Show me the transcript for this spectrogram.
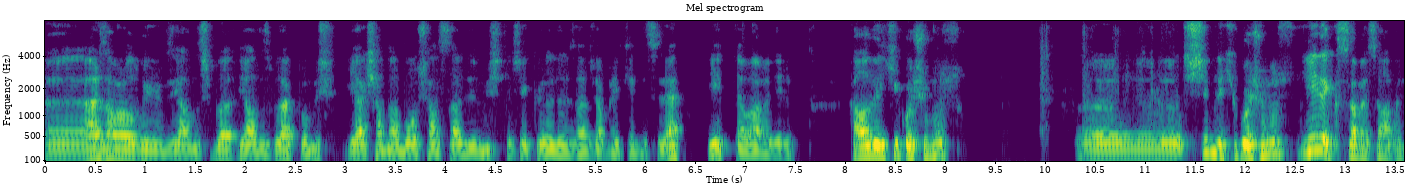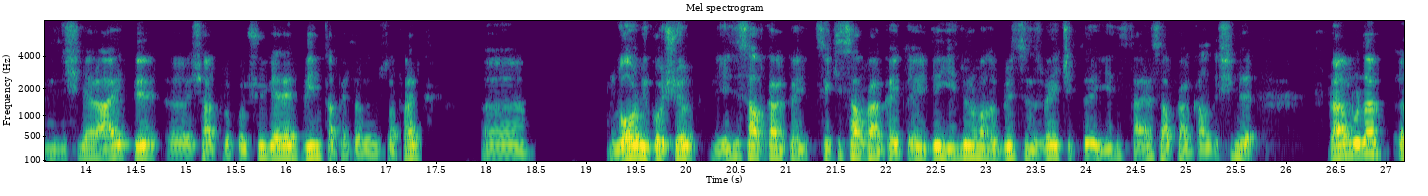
ee, her zaman olduğu gibi bizi yalnız, yalnız bırakmamış. İyi akşamlar, bol şanslar demiş. Teşekkür ederiz Ercan Bey kendisine. Deyip devam edelim. Kaldı iki koşumuz. Ee, şimdiki koşumuz yine kısa mesafede dişilere ait bir e, şartlı koşu. Gene bin tapetada bu sefer. Ee, zor bir koşu. 7 safkan kayıt, 8 safkan kayıtlıydı. 7 numaralı Britain's Way çıktı. 7 tane safkan kaldı. Şimdi ben burada e,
